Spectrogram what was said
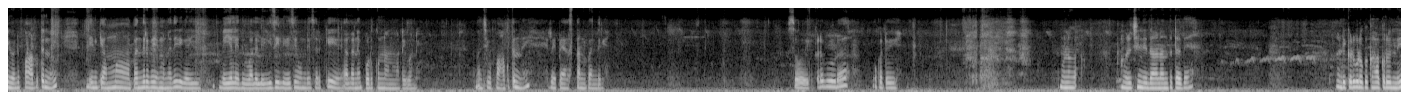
ఇవ్వండి పాకుతున్నాయి. దీనికి అమ్మ పందిరి వేయమన్నది ఇక వేయలేదు. వాళ్ళు లేజీ లేజీ ఉండేసరికి అలానే పడుకున్నాను అనమాట ఇవ్వండి మంచిగా పాకుతున్నాయి. రేపు వేస్తాను పందిరి. సో ఇక్కడ కూడా ఒకటి. మునగ మొలిచింది దాని అంతటదే అండ్ ఇక్కడ కూడా ఒక కాకర ఉంది.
